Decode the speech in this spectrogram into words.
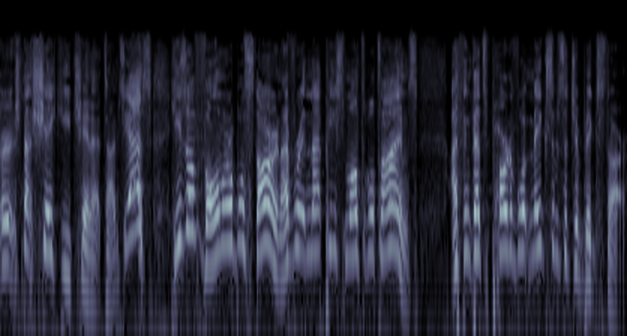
or it's not shaky chin at times? Yes, he's a vulnerable star, and I've written that piece multiple times. I think that's part of what makes him such a big star.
